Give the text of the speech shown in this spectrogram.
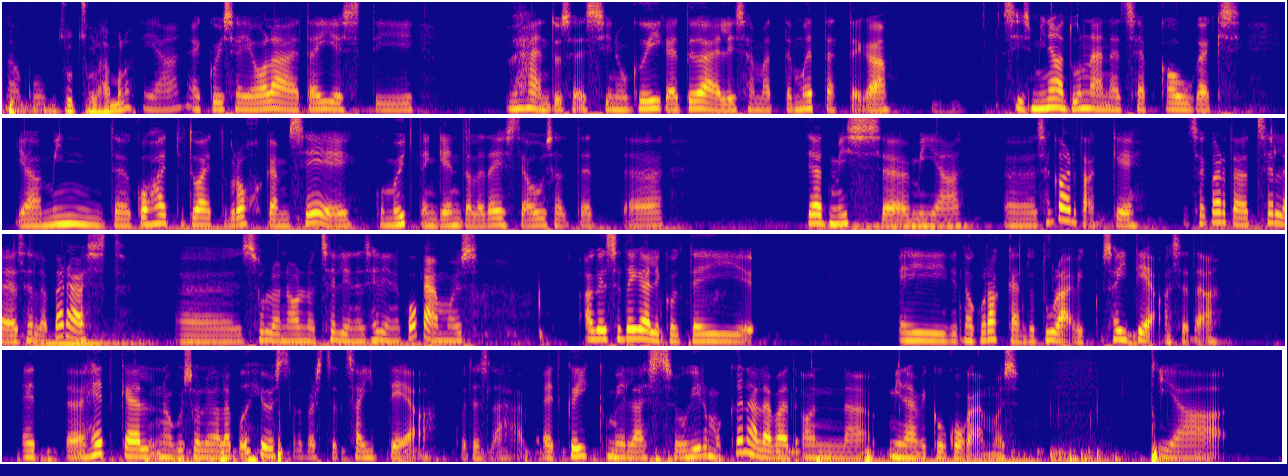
nagu sutsu lähemale? jah, et kui see ei ole täiesti äh, ühenduses sinu kõige tõelisemate mõtetega mm, -hmm. siis mina tunnen, et see jääb kaugeks. Ja mind kohati toetab rohkem see, kui ma ütlengi endale täiesti ausalt, et äh, tead mis, Miia, äh, sa kardadki, sa kardad selle ja selle pärast, äh, sul on olnud selline, selline kogemus, aga see tegelikult ei, ei nagu rakendu tulevikku, sa ei tea seda et äh, hetkel nagu sul ei ole põhjust, sellepärast et sa ei tea, kuidas läheb, et kõik, millest su hirmud kõnelevad, on äh, mineviku kogemus. ja,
